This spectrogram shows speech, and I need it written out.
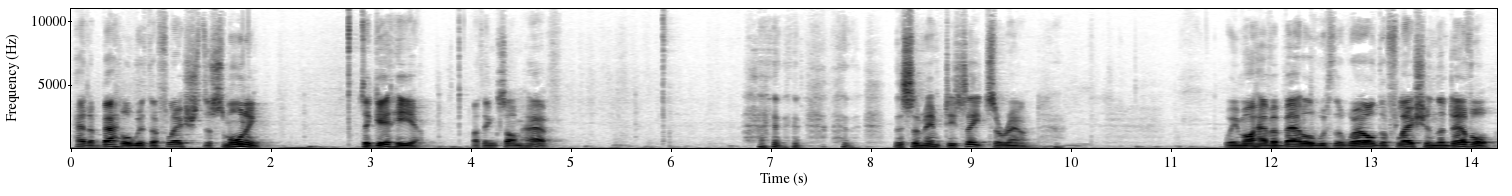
had a battle with the flesh this morning to get here. I think some have. There's some empty seats around. We might have a battle with the world, the flesh, and the devil.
